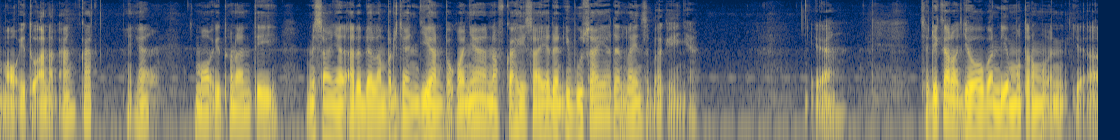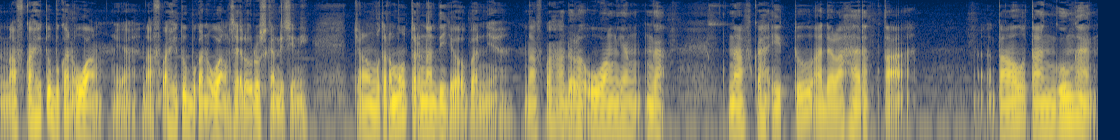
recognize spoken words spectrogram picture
Mau itu anak angkat, ya. Mau itu nanti misalnya ada dalam perjanjian pokoknya nafkahi saya dan ibu saya dan lain sebagainya. Ya. Jadi kalau jawaban dia muter ya, nafkah itu bukan uang ya. Nafkah itu bukan uang saya luruskan di sini. Jangan muter-muter nanti jawabannya. Nafkah adalah uang yang enggak. Nafkah itu adalah harta atau tanggungan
